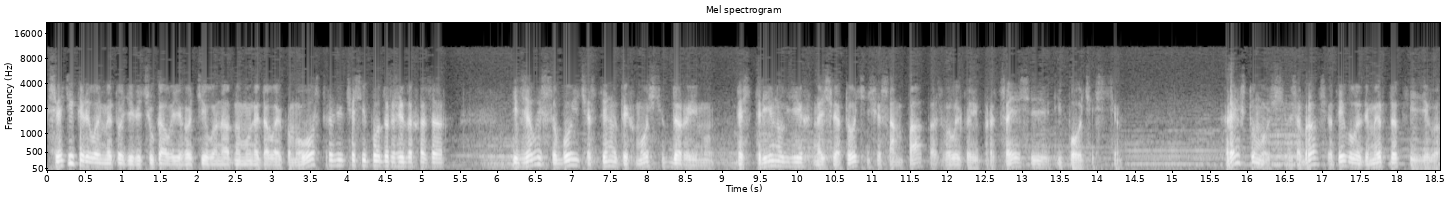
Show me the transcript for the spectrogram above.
Святі Кирило й Методій відшукали його тіло на одному недалекому острові в часі подорожі до Хазар і взяли з собою частину тих мощів до Риму, де стрінув їх найсвяточніше сам папа з великою процесією і почестю. Решту мощів забрав святий Володимир до Києва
